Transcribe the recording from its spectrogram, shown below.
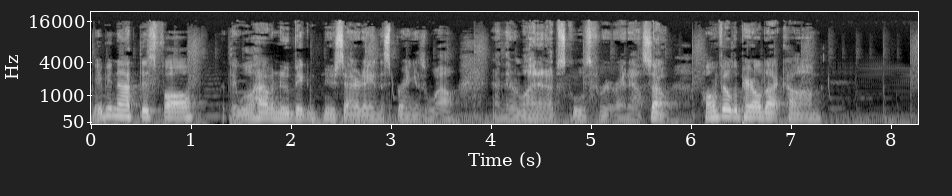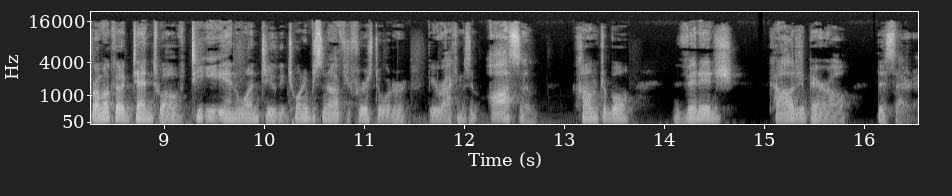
Maybe not this fall, but they will have a new big new Saturday in the spring as well. And they're lining up schools for it right now. So, homefieldapparel.com, promo code 1012, TEN12, get 20% off your first order. Be rocking some awesome, comfortable, vintage college apparel this Saturday.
